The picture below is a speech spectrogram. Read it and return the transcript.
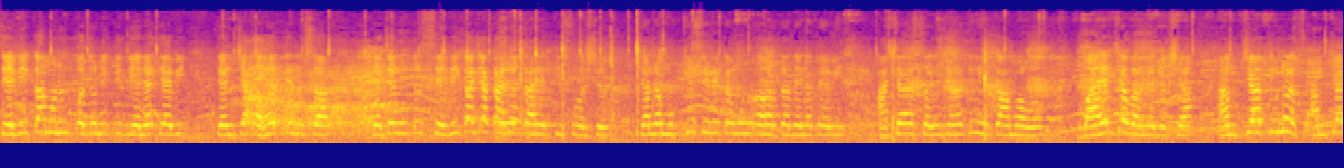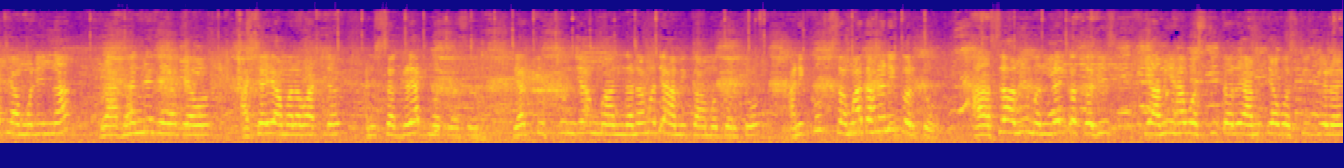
सेविका म्हणून पदोन्नती देण्यात यावी. त्यांच्या अहर्तेनुसार त्याच्यानंतर सेविका ज्या कार्यरत आहेत तीस वर्ष त्यांना मुख्य सेविका म्हणून अहर्ता देण्यात यावी अशा संयोजनातून हे काम हवं. बाहेरच्या भरण्यापेक्षा आमच्यातूनच आमच्याच या मुलींना प्राधान्य देण्यात यावं असंही आम्हाला वाटतं. आणि सगळ्यात महत्त्वाचं या तुटपुंज्या मानधनामध्ये आम्ही कामं करतो आणि खूप समाधानाने करतो असं आम्ही म्हणलंय का कधीच की आम्ही ह्या वस्तीत आलोय आम्ही त्या वस्तीत गेलोय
